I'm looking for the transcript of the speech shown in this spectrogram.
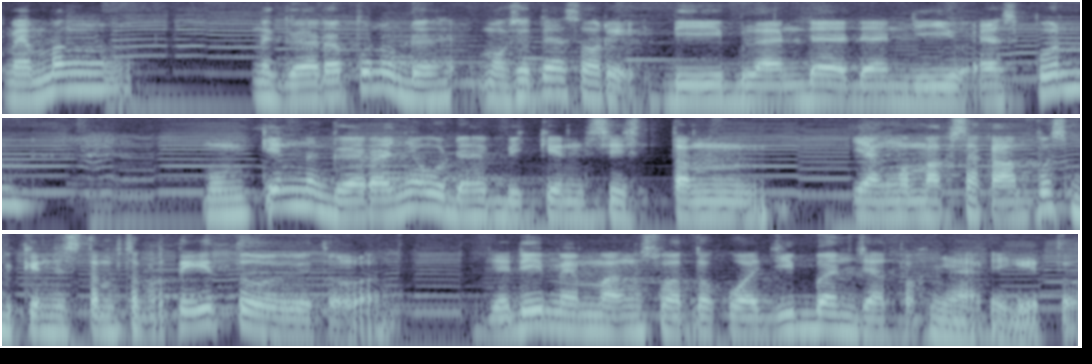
memang negara pun udah maksudnya sorry di Belanda dan di US pun mungkin negaranya udah bikin sistem yang memaksa kampus bikin sistem seperti itu gitu loh jadi memang suatu kewajiban jatuhnya kayak gitu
